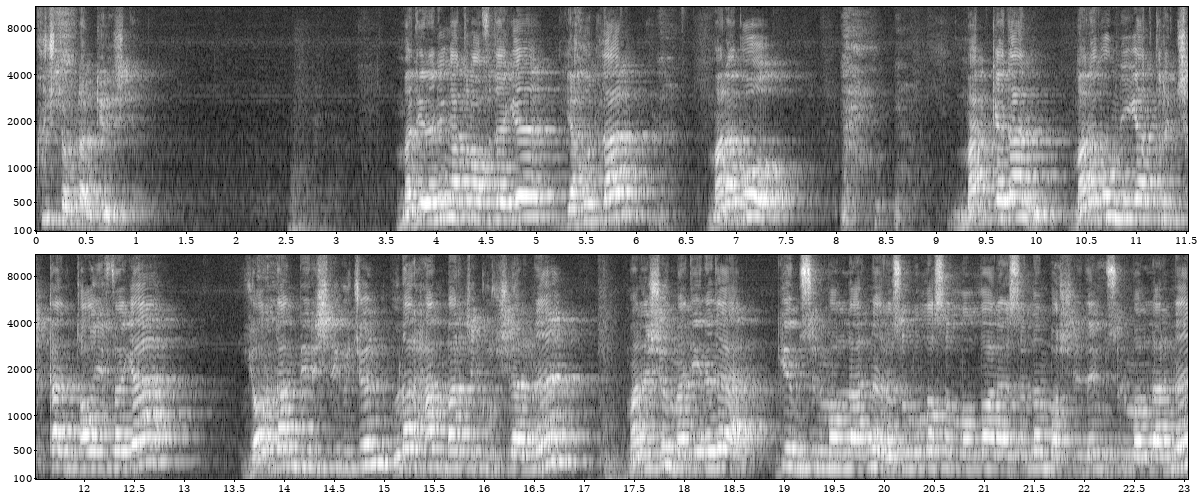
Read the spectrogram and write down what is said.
kuch to'plab kelishdi. Madinaning atrofidagi yahudlar mana bu Makkadan mana bu niyat qilib chiqqan toifaga yordam berishlik uchun ular ham barcha kuchlarini mana shu Madinadagi musulmonlarni Rasululloh sallallohu alayhi vasallam boshchiligidagi musulmonlarni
